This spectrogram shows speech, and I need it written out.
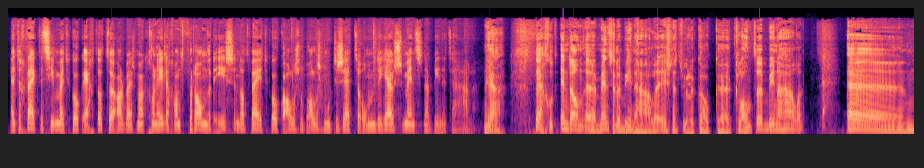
En tegelijkertijd zien we natuurlijk ook echt dat de arbeidsmarkt gewoon heel erg aan het veranderen is. En dat wij natuurlijk ook alles op alles moeten zetten om de juiste mensen naar binnen te halen. Ja, ja goed. En dan uh, mensen naar binnen halen is natuurlijk ook uh, klanten binnenhalen. Ja. Uh,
